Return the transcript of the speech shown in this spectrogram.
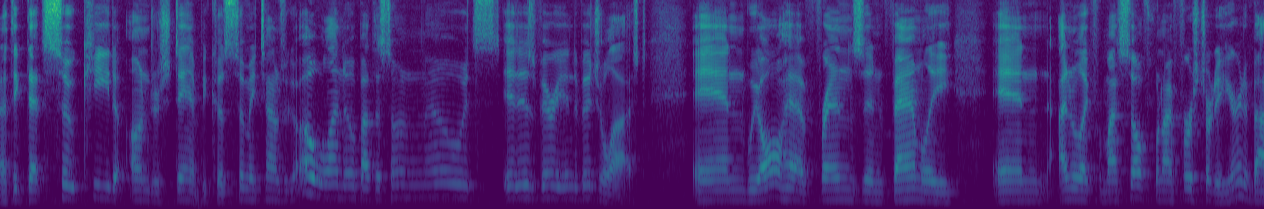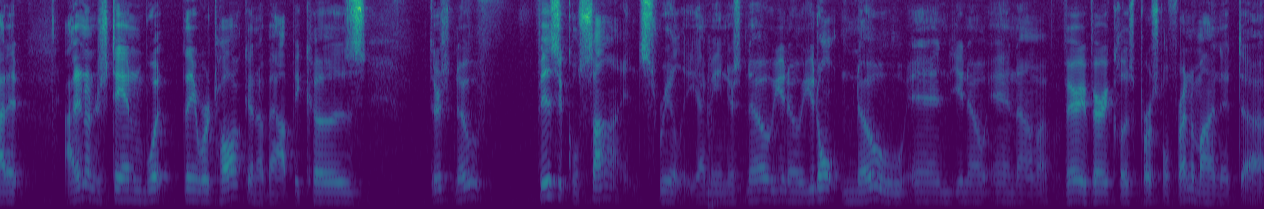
And I think that's so key to understand because so many times we go, oh, well, I know about this. No, it's, it is very individualized. And we all have friends and family. And I know, like, for myself, when I first started hearing about it, I didn't understand what they were talking about because there's no physical signs really. I mean, there's no, you know, you don't know, and you know, and um, a very, very close personal friend of mine that uh,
